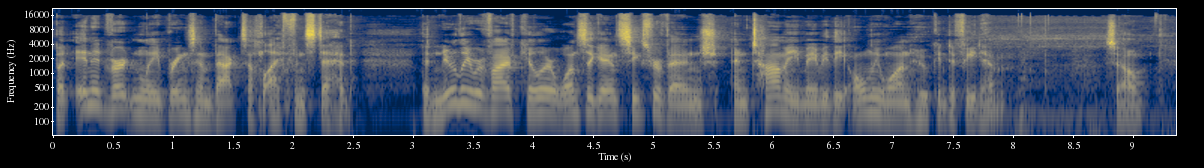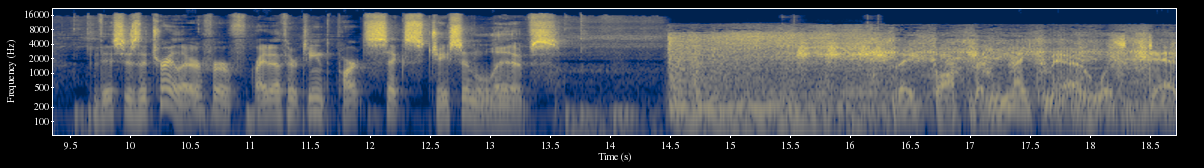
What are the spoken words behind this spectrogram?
but inadvertently brings him back to life instead. The newly revived killer once again seeks revenge, and Tommy may be the only one who can defeat him. So, this is the trailer for Friday the 13th, Part 6, Jason Lives. They thought the nightmare was dead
